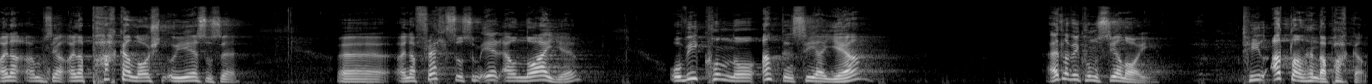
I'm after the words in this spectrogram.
ein, ein pakka lorsn og Jesus, uh, ein frelsa som er av nøye, Og vi kunne enten si ja, eller vi kunne si nei, til atlan henda pakkan.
